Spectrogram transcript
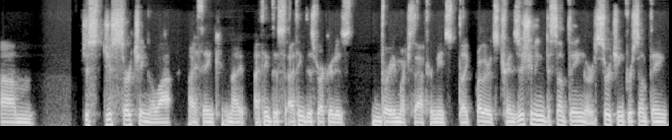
um, just just searching a lot i think. And i i think this i think this record is very much that for me. It's like whether it's transitioning to something or searching for something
